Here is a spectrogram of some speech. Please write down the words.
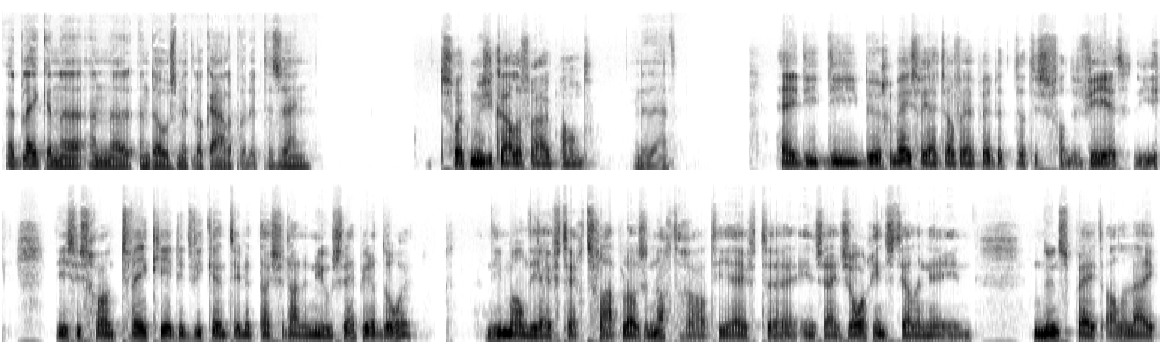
het bleek een, eh, een, een, eh, een doos met lokale producten te zijn. Een soort muzikale fruitmand. Inderdaad. hey, die, die burgemeester waar jij het over hebt, hè, dat, dat is van de Veert. Die, die is dus gewoon twee keer dit weekend in het nationale nieuws. Hè? Heb je dat door? Die man die heeft echt slapeloze nachten gehad. Die heeft uh, in zijn zorginstellingen in Nunspeet allerlei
